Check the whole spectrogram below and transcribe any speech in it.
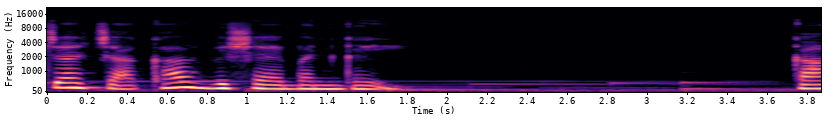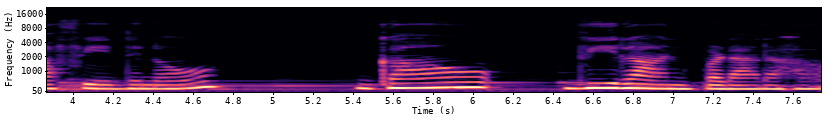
चर्चा का विषय बन गई। काफ़ी दिनों गाँव वीरान पड़ा रहा।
